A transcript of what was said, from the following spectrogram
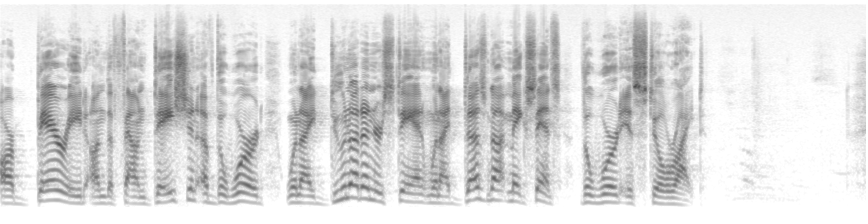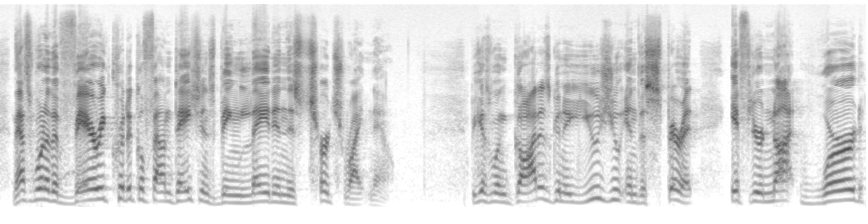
are buried on the foundation of the word. When I do not understand, when it does not make sense, the word is still right. And that's one of the very critical foundations being laid in this church right now. Because when God is going to use you in the spirit, if you're not word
